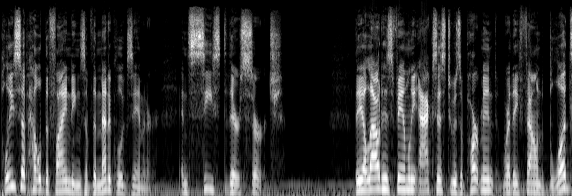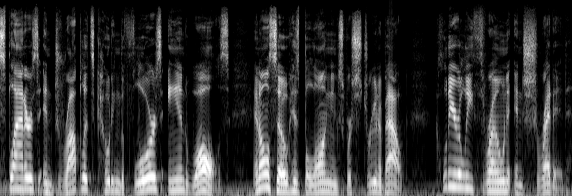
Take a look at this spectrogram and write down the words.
police upheld the findings of the medical examiner and ceased their search. They allowed his family access to his apartment, where they found blood splatters and droplets coating the floors and walls, and also his belongings were strewn about, clearly thrown and shredded.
